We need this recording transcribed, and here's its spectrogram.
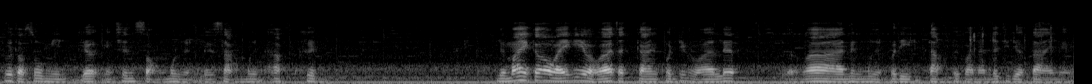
ผู้ต่อสู้มีเยอะอย่างเช่นสองหมื่นหรือสามหมื่นอัพขึ้น หรือไม่ก็เอาไว้ที่แบบว่าจัดการคนที่แบบว่าเลือดแบบว่าหนึ่งหมื่นพอดีหรือต่ำไปกว่านั้นได้ทีเดียวตายเลย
